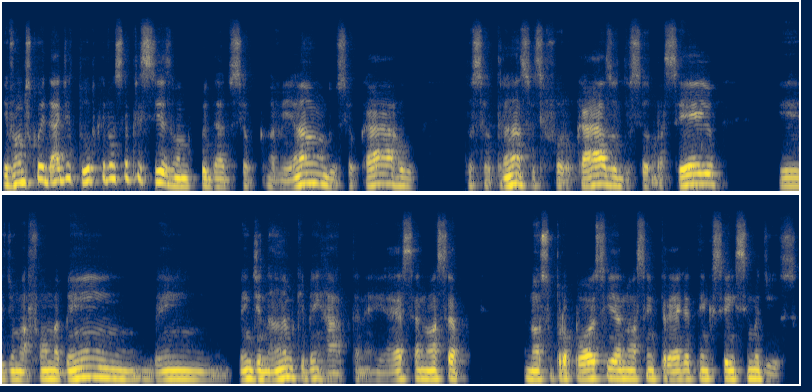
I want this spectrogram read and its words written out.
e vamos cuidar de tudo que você precisa. Vamos cuidar do seu avião, do seu carro, do seu trânsito, se for o caso, do seu passeio, e de uma forma bem, bem, bem dinâmica e bem rápida. Né? E essa é a nossa nosso propósito e a nossa entrega tem que ser em cima disso.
